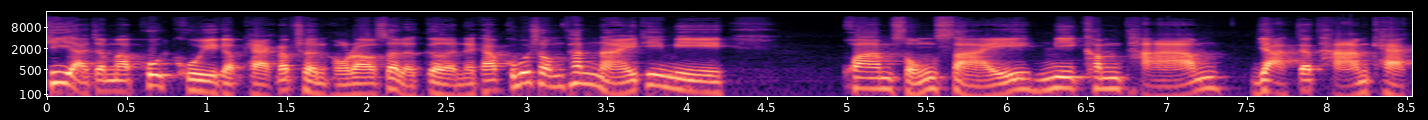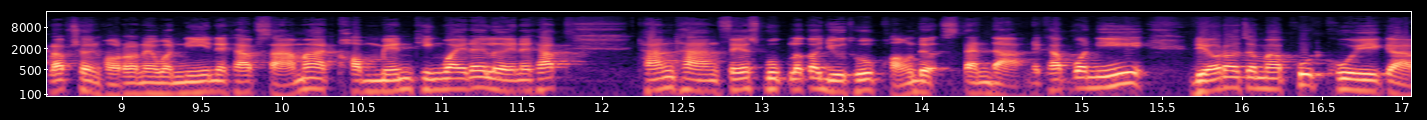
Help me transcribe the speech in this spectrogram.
ที่อยากจะมาพูดคุยกับแขกรับเชิญของเราซะเหลือเกินนะครับคุณผู้ชมท่านไหนที่มีความสงสัยมีคำถาม อยากจะถามแขกรับเชิญของเราในวันนี้นะครับ สามารถคอมเมนต์ทิ้งไว้ได้เลยนะครับ ทั้งทาง Facebook แล้วก็ YouTube ของ The Standard นะครับวันนี้เดี๋ยวเราจะมาพูดคุยกับ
